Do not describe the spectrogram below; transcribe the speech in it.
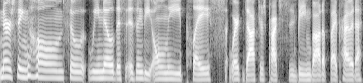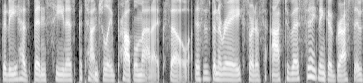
nursing homes. So we know this isn't the only place where doctors' practices being bought up by private equity has been seen as potentially problematic. So this has been a very sort of activist, I think, aggressive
